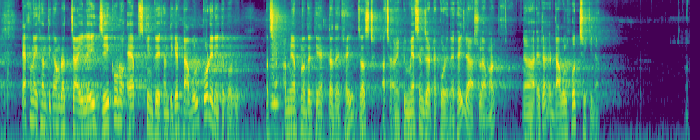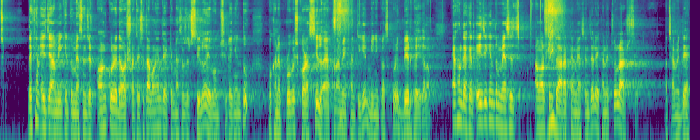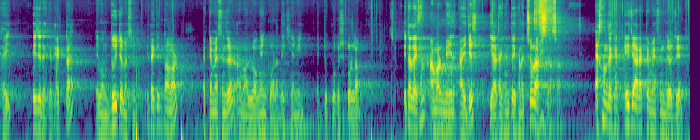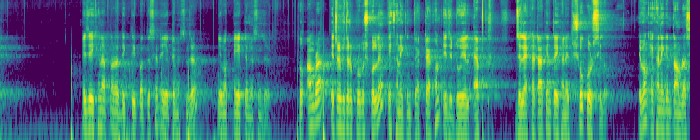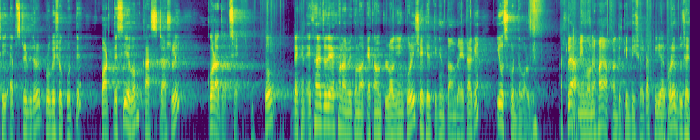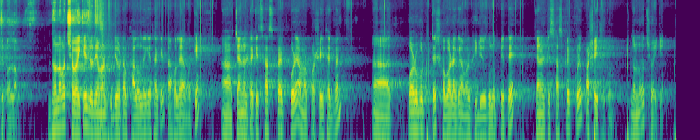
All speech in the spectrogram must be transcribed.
এখন এখান থেকে আমরা চাইলেই যে কোনো অ্যাপস কিন্তু এখান থেকে ডাবল করে নিতে পারব। আচ্ছা আমি আপনাদেরকে একটা দেখাই জাস্ট আচ্ছা আমি একটু মেসেঞ্জারটা করে দেখাই যে আসলে আমার এটা ডাবল হচ্ছে কিনা। দেখেন এই যে আমি কিন্তু মেসেঞ্জার অন করে দেওয়ার সাথে সাথে আমার কিন্তু একটা মেসেঞ্জার ছিল এবং সেটা কিন্তু ওখানে প্রবেশ করা ছিল। এখন আমি এখান থেকে মিনি পাস করে বের হয়ে গেলাম। এখন দেখেন এই যে কিন্তু মেসেজ আমার কিন্তু আর একটা মেসেঞ্জার এখানে চলে আসছে। আচ্ছা আমি দেখাই। এই যে দেখেন একটা এবং দুইটা মেসেঞ্জার এটা কিন্তু আমার একটা মেসেঞ্জার আমার লগ ইন করা দেখি আমি একটু প্রবেশ করলাম। আচ্ছা, এটা দেখেন আমার মেইন আইডির ইয়াটা কিন্তু এখানে চলে আসছে। আচ্ছা এখন দেখেন এই যে আর একটা মেসেঞ্জার যে এই যে এখানে আপনারা দেখতেই পাচ্ছেন এই একটা মেসেঞ্জার এবং এই একটা মেসেঞ্জার তো আমরা এটার ভিতরে প্রবেশ করলে এখানে কিন্তু একটা এখন এই যে ডোয়েল অ্যাপ যে লেখাটা কিন্তু এখানে শো করছিল এবং এখানে কিন্তু আমরা সেই অ্যাপসটার ভিতরে প্রবেশও করতে পারতেছি এবং কাজটা আসলে করা যাচ্ছে। তো দেখেন, এখানে যদি এখন আমি কোনো অ্যাকাউন্ট লগ ইন করি, সেক্ষেত্রে কিন্তু আমরা এটাকে ইউজ করতে পারব। আসলে আমি মনে হয় আপনাদেরকে বিষয়টা ক্লিয়ার করে বুঝাইতে পারলাম। ধন্যবাদ সবাইকে। যদি আমার ভিডিওটা ভালো লেগে থাকে, তাহলে আমাকে চ্যানেলটাকে সাবস্ক্রাইব করে আমার পাশেই থাকবেন। পরবর্তীতে সবার আগে আমার ভিডিওগুলো পেতে চ্যানেলটি সাবস্ক্রাইব করে পাশেই থাকুন। ধন্যবাদ সবাইকে।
